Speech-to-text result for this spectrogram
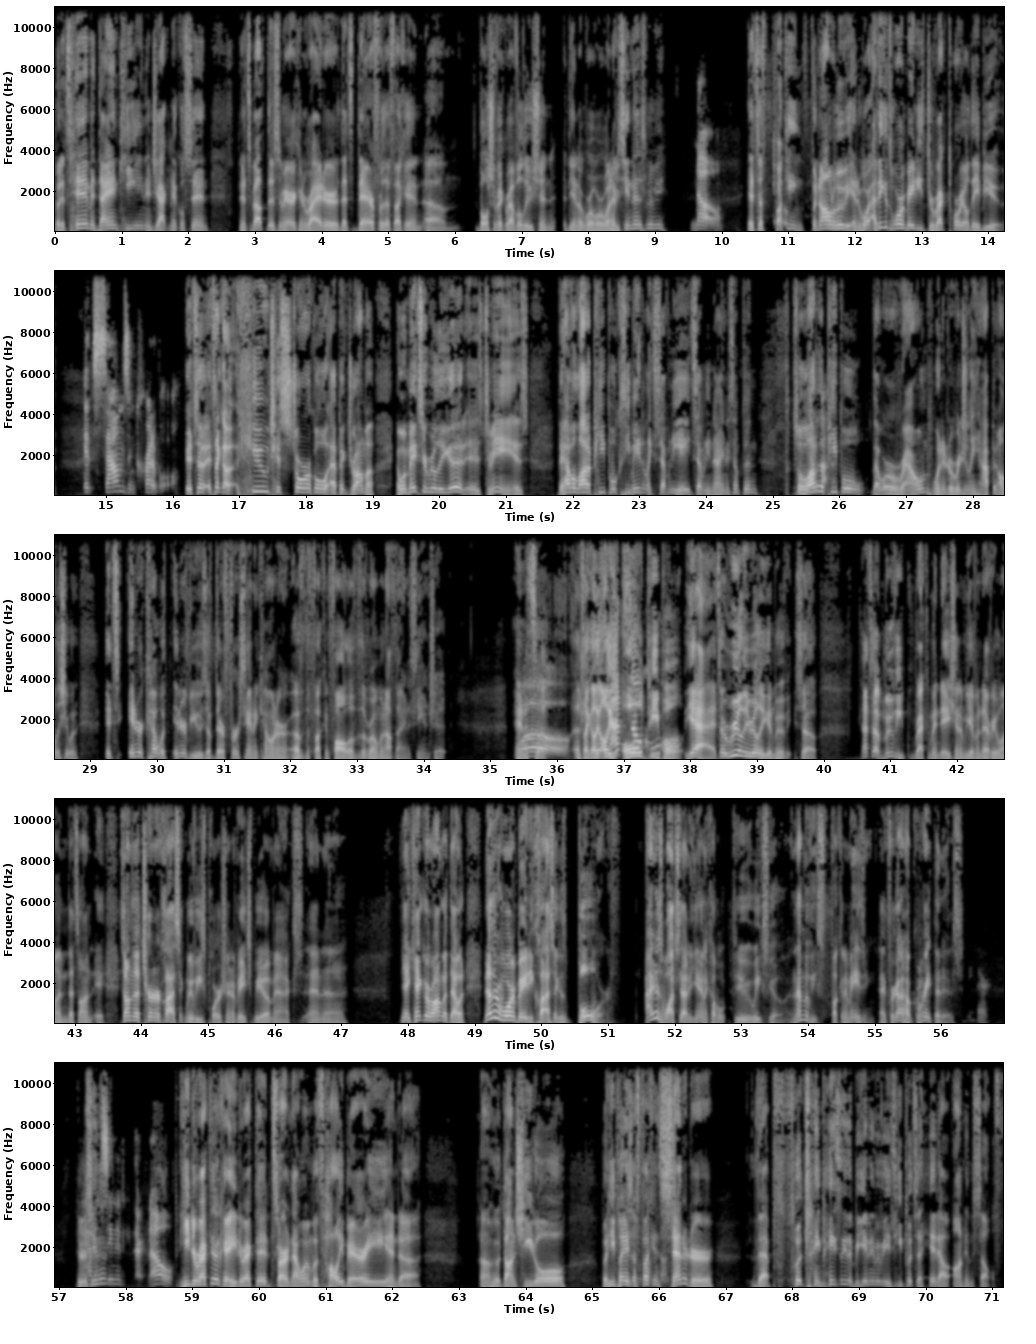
But it's him and Diane Keaton and Jack Nicholson, and it's about this American writer that's there for the fucking um, Bolshevik Revolution at the end of World War One. Have you seen this movie? No. It's a fucking phenomenal movie, and I think it's Warren Beatty's directorial debut. It sounds incredible. it's a it's like a huge historical epic drama and what makes it really good is to me is they have a lot of people because he made it in like 78 79 or something so a lot of the people that were around when it originally happened all the shit it's intercut with interviews of their firsthand encounter of the fucking fall of the romanov dynasty and shit and it's, uh, Whoa. it's like all, all these That's so old cool. people yeah it's a really really good movie so that's a movie recommendation I'm giving to everyone. That's on it's on the Turner Classic Movies portion of HBO Max, and uh, yeah, you can't go wrong with that one. Another Warren Beatty classic is Bulworth. I just watched that again a couple few weeks ago, and that movie's fucking amazing. I forgot how great that is. Either. You I ever seen haven't it? seen it either. No. He directed. Okay, he directed. Starting that one with Halle Berry and uh, uh, who Don Cheadle, but he plays a fucking senator that puts like basically the beginning of the movie is he puts a hit out on himself.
